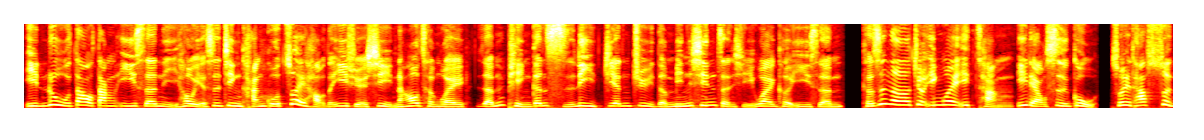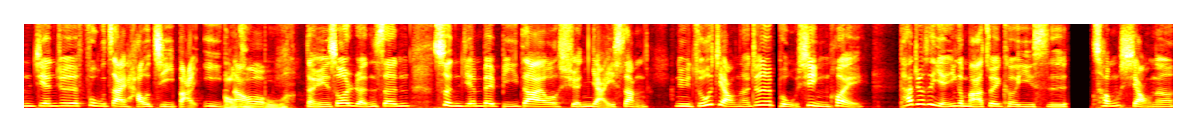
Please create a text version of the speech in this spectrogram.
一路到当医生以后，也是进韩国最好的医学系，然后成为人品跟实力兼具的明星整形外科医生。可是呢，就因为一场医疗事故，所以他瞬间就是负债好几百亿，然后等于说人生瞬间被逼到悬崖上。女主角呢，就是朴信惠，她就是演一个麻醉科医师，从小呢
